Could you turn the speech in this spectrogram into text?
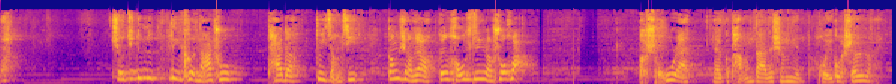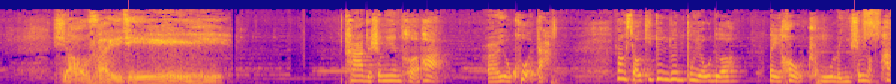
啊！小鸡墩墩立刻拿出他的对讲机，刚想要跟猴子警长说话，可是忽然那个庞大的声音回过身来：“小飞机！”他的声音可怕而又扩大，让小鸡墩墩不由得背后出了一身冷汗。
